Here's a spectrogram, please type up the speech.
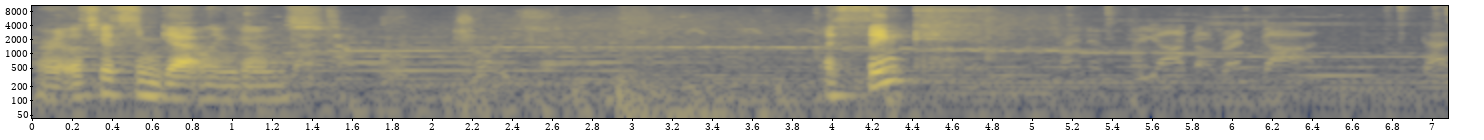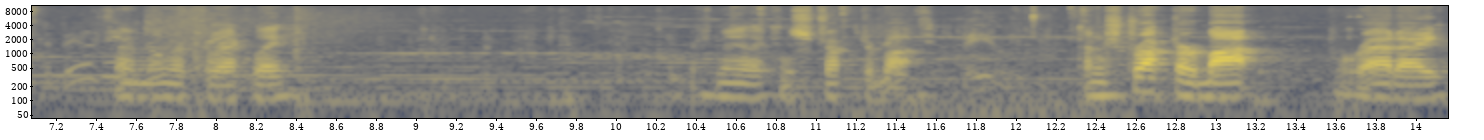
Alright, let's get some Gatling guns. That's a good choice. I think, We are the Red Guard. That building if I remember correctly... Where's my other constructor bot? Constructor bot. Ready.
